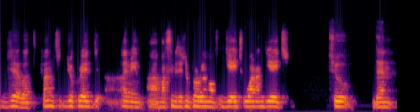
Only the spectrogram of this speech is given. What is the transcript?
Yeah, but can't you create, I mean, a maximization problem of GH1 and GH2, then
